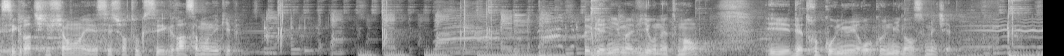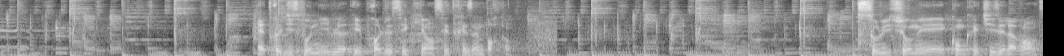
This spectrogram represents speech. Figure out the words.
C'est gratifiant et c'est surtout que c'est grâce à mon équipe. De gagner ma vie honnêtement et d'être connu et reconnu dans ce métier. Être disponible et proche de ses clients, c'est très important. Solutionner et concrétiser la vente,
